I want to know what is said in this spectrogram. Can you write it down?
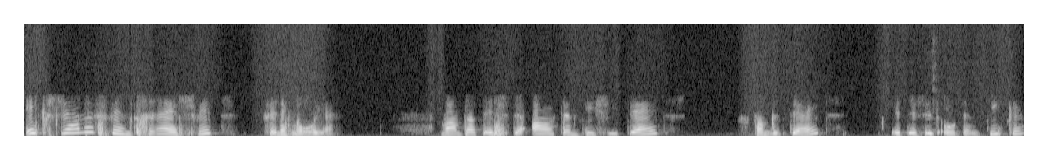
ik zelf vind grijs-wit vind ik mooier. Want dat is de authenticiteit van de tijd. Het is het authentieke.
